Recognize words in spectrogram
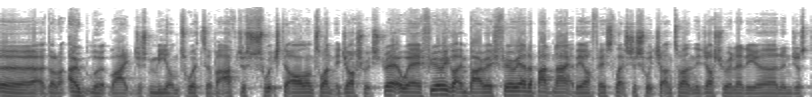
uh, I don't know, outlet like just me on Twitter, but I've just switched it all onto Anthony Joshua straight away. Fury got embarrassed. Fury had a bad night at the office. Let's just switch it onto Anthony Joshua and Eddie Hearn and just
